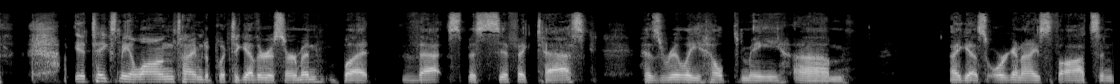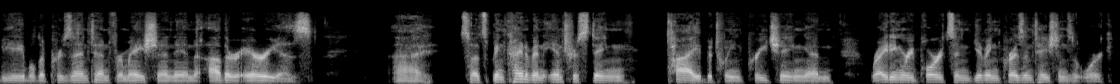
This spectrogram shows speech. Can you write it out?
it takes me a long time to put together a sermon, but that specific task has really helped me, um, I guess, organize thoughts and be able to present information in other areas. Uh, so it's been kind of an interesting tie between preaching and writing reports and giving presentations at work.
